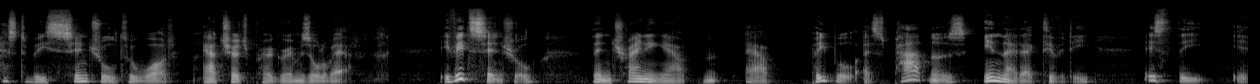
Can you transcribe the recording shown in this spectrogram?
has to be central to what our church program is all about. If it's central, then training our our people as partners in that activity is the eh,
